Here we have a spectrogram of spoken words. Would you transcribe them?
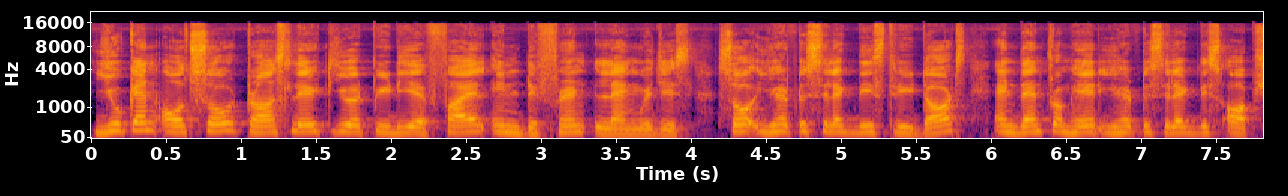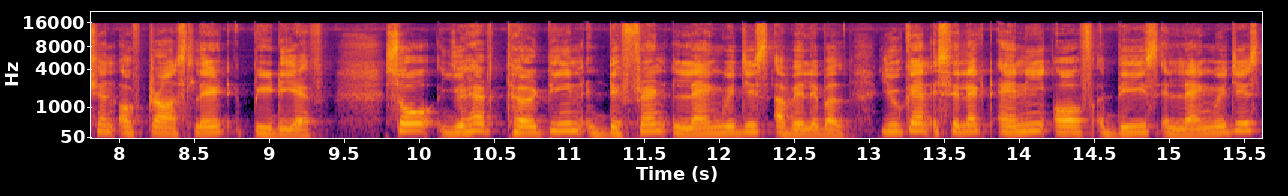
You can also translate your PDF file in different languages. So you have to select these three dots and then from here you have to select this option of translate PDF. So you have 13 different languages available. You can select any of these languages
